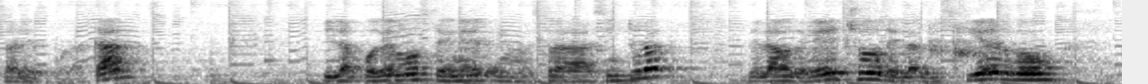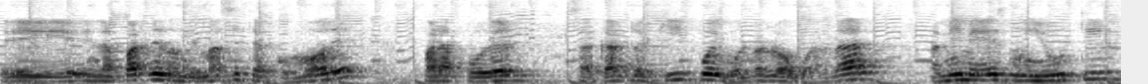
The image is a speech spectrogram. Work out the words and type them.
sale por acá y la podemos tener en nuestra cintura, del lado derecho, del lado izquierdo, eh, en la parte donde más se te acomode para poder sacar tu equipo y volverlo a guardar. A mí me es muy útil.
